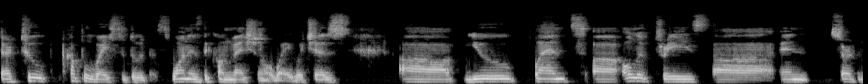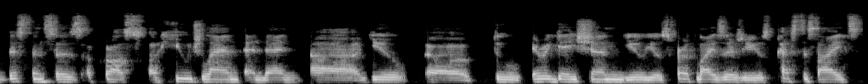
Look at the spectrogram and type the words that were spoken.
there are two couple ways to do this. One is the conventional way, which is uh, you plant uh, olive trees uh, in certain distances across a huge land, and then uh, you uh, do irrigation. You use fertilizers. You use pesticides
